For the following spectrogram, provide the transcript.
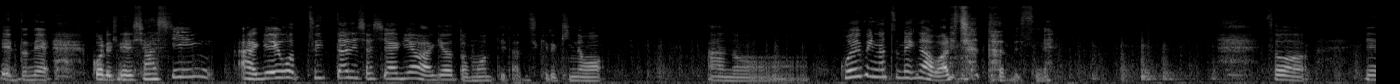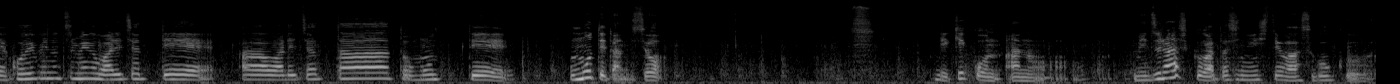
えっとねこれね写真あげようツイッターで写真あげようあげようと思ってたんですけど昨日。あのー小指の爪が割れちゃったんですね。そう。で小指の爪が割れちゃってあー割れちゃったと思って思ってたんですよ。で結構あの珍しく私にしてはすごく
